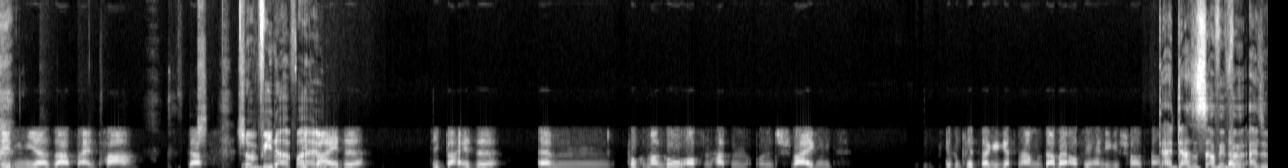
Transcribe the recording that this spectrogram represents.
neben mir saß ein Paar, das schon wieder die beide, die beide ähm, Pokémon Go offen hatten und schweigend ihre Pizza gegessen haben und dabei auf ihr Handy geschaut haben. Äh, Das ist auf jeden Das Fall, also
